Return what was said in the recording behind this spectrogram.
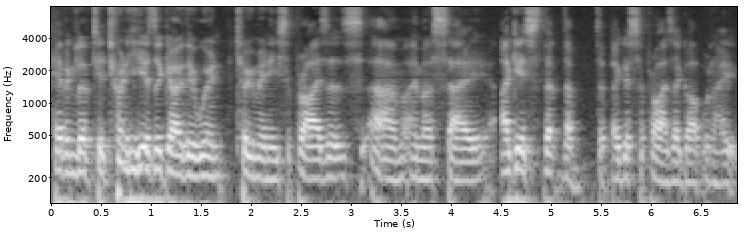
Having lived here 20 years ago, there weren't too many surprises, um, I must say. I guess the, the, the biggest surprise I got when I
